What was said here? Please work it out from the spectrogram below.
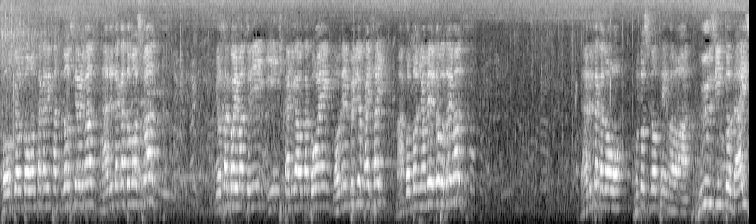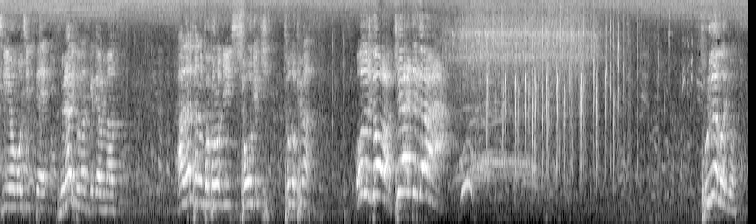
東京と大阪で活動しております。成高と申します。よさこい祭り in 光が丘公演5年ぶりの開催。誠におめでとうございます。鳴高の今年のテーマは風神と雷神を用いてフライと名付けております。あなたの心に衝撃届けます。踊り子気合入ってるかそれでは参ります。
